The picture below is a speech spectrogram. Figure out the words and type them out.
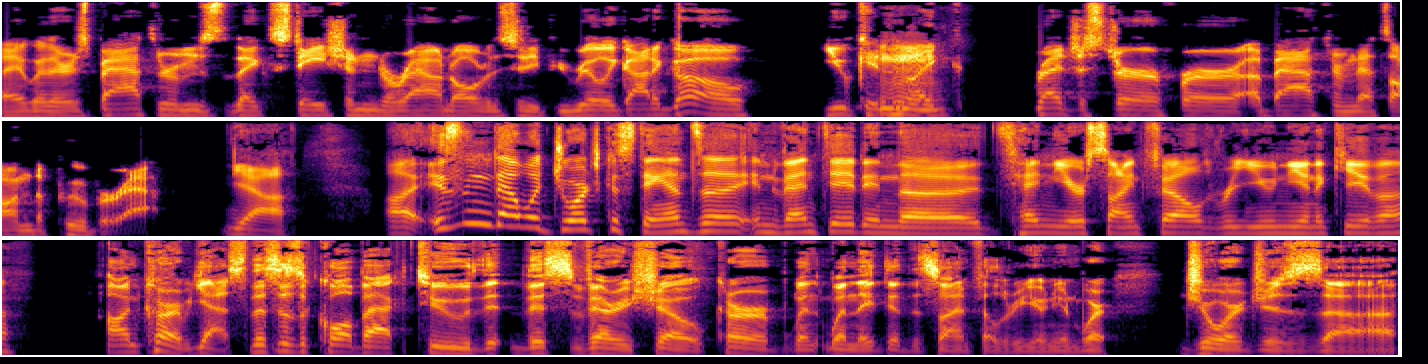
like where there's bathrooms like stationed around all over the city. If you really got to go, you can Mhm. like register for a bathroom that's on the poober app. Yeah. Uh, isn't that what George Costanza invented in the 10 year Seinfeld reunion, Akiva? On Curb, yes. This is a callback to th- this very show, Curb, when, when they did the Seinfeld reunion, where George is, uh,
